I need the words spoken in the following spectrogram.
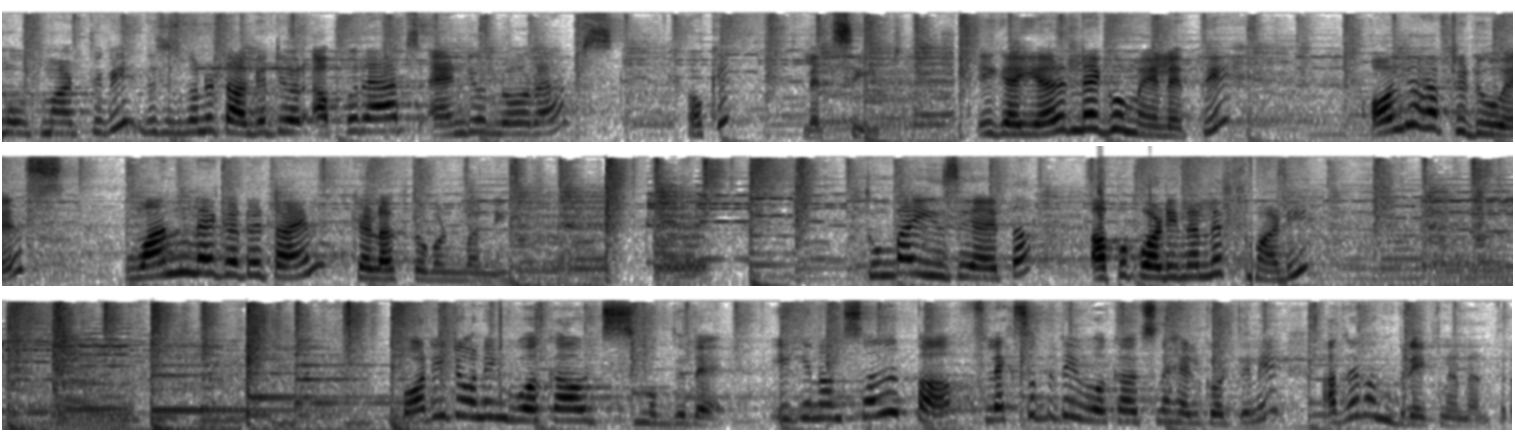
ಮೂವ್ ಮಾಡ್ತೀವಿ. This is gonna target your upper abs and your lower abs okay let see ಈಗ ಎರಡು ಲೆಗು ಮೇಲೆತ್ತಿ. All you have to do is one leg at a time ಕೆಳಗೆ ತೊಗೊಂಡು ಬನ್ನಿ. ತುಂಬ ಈಸಿ ಆಯಿತಾ? ಅಪ್ಪ ಬಾಡಿನ ಲಿಫ್ಟ್ ಮಾಡಿ. ಬಾಡಿ ಟೋನಿಂಗ್ ವರ್ಕೌಟ್ಸ್ ಮುಗಿದಿದೆ. ಈಗ ಇನ್ನೊಂದು ಸ್ವಲ್ಪ ಫ್ಲೆಕ್ಸಿಬಿಲಿಟಿ ವರ್ಕೌಟ್ಸ್ನ ಹೇಳ್ಕೊಡ್ತೀನಿ. ಅದೇ ಒಂದು ಬ್ರೇಕ್ನ ನಂತರ.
